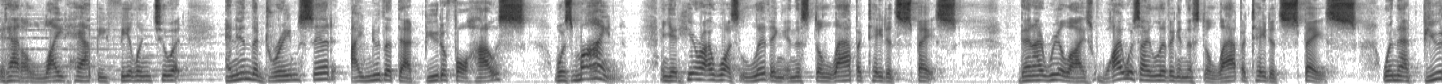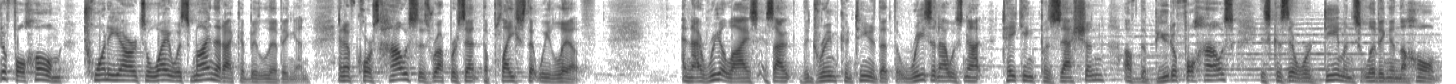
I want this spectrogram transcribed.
it had a light, happy feeling to it. And in the dream, Sid, I knew that that beautiful house was mine. And yet here I was living in this dilapidated space. Then I realized why was I living in this dilapidated space when that beautiful home 20 yards away was mine that I could be living in? And of course, houses represent the place that we live. And I realized as I, the dream continued that the reason I was not taking possession of the beautiful house is because there were demons living in the home.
